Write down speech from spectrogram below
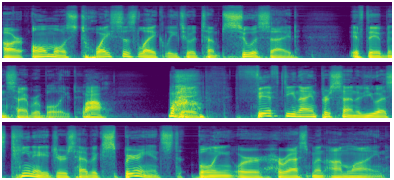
are almost twice as likely to attempt suicide if they have been cyberbullied. Wow. Wow. Okay. 59% of U.S. teenagers have experienced bullying or harassment online.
